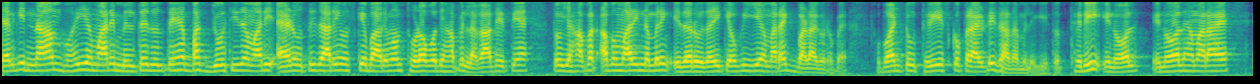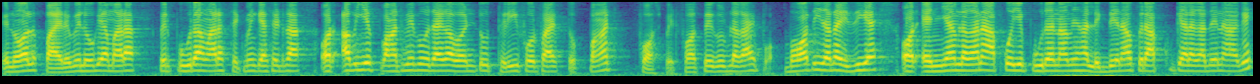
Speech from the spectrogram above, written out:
यानी कि नाम वही हमारे मिलते जुलते हैं, बस जो चीज़ हमारी ऐड होती जा रही है, उसके बारे में हम थोड़ा बहुत यहाँ पे लगा देते हैं। तो यहाँ पर अब हमारी नंबरिंग इधर हो जाएगी, क्योंकि ये हमारा एक बड़ा ग्रुप है। वन टू थ्री इसको प्रायोरिटी ज़्यादा मिलेगी। तो थ्री इनॉल इनॉल हमारा है इनॉल पायरविल हो गया हमारा, फिर पूरा हमारा सिकमिक एसिड था, और अब ये पाँचवें पे हो जाएगा। One two three four five तो पाँच फॉस्फेट फॉस्फेट ग्रुप लगाए बहुत ही ज़्यादा इजी है। और एंजाइम लगाना, आपको ये पूरा नाम यहाँ लिख देना, फिर आपको क्या लगा देना आगे?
